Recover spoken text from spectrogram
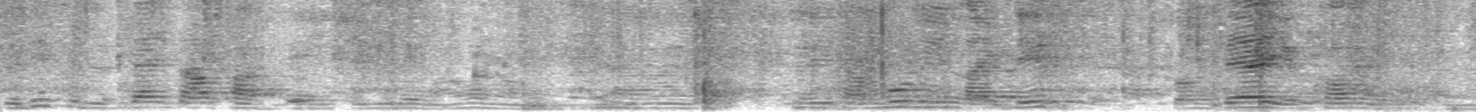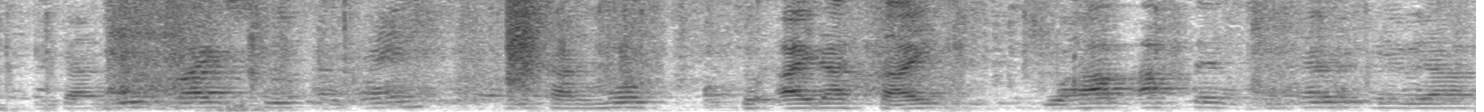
So this is the center passage. So you can move in like this. From there you come. You can move right through to the end. You can move to either side. You have access to every area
